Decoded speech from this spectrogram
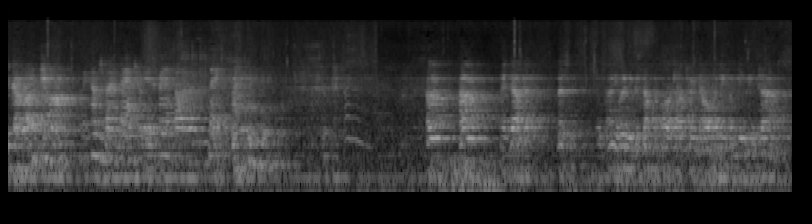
He's got a lot of charm. It comes back naturally. His grandfather was a snake. Hello, hello. Hey, Delta. Listen, is there any way we can stop the four o'clock train to Albany from leaving town?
